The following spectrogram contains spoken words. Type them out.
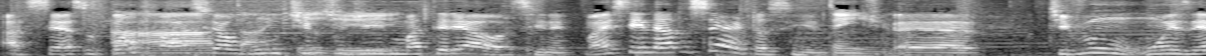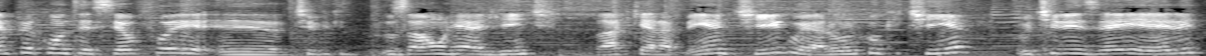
acesso tão ah, fácil a tá, algum tipo de material, assim, né? Mas tem dado certo, assim. Entendi. É, Tive um, um, exemplo que aconteceu, foi eh, eu tive que usar um reagente lá que era bem antigo, era o único que tinha. Utilizei ele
